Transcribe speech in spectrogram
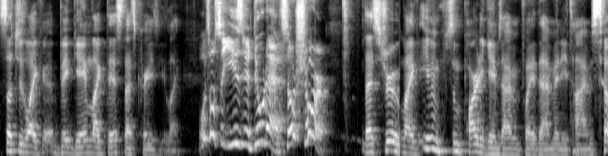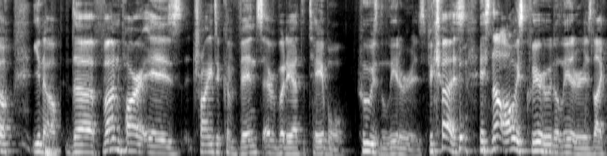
such a like a big game like this, that's crazy. Like Well, it's also easy to do that. So short. that's true. Like even some party games I haven't played that many times. So, you know, the fun part is trying to convince everybody at the table who the leader is because it's not always clear who the leader is. Like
